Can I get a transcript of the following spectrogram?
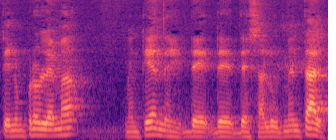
tiene un problema, ¿me entiendes? De, de- de salud mental.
